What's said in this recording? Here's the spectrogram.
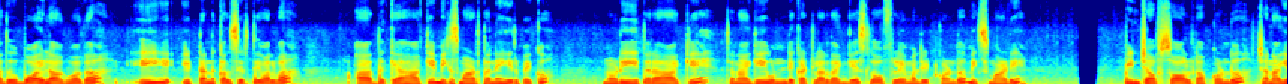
ಅದು ಬಾಯ್ಲ್ ಆಗುವಾಗ ಈ ಹಿಟ್ಟನ್ನು ಕಲಸಿರ್ತೀವಲ್ವ? ಅದಕ್ಕೆ ಹಾಕಿ ಮಿಕ್ಸ್ ಮಾಡ್ತಾನೆ ಇರಬೇಕು. ನೋಡಿ ಈ ಥರ ಹಾಕಿ ಚೆನ್ನಾಗಿ ಉಂಡೆ ಕಟ್ಲಾರ್ದಂಗೆ ಸ್ಲೋ ಫ್ಲೇಮಲ್ಲಿ ಇಟ್ಕೊಂಡು ಮಿಕ್ಸ್ ಮಾಡಿ ಪಿಂಚ್ ಆಫ್ ಸಾಲ್ಟ್ ಹಾಕ್ಕೊಂಡು ಚೆನ್ನಾಗಿ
